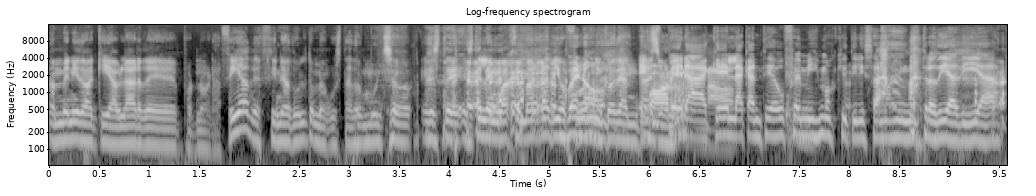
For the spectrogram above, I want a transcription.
han venido aquí a hablar de pornografía, de cine adulto. Me ha gustado mucho este, este lenguaje más radiofónico Bueno, de antaño. espera, No. que la cantidad de eufemismos que utilizamos en nuestro día a día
